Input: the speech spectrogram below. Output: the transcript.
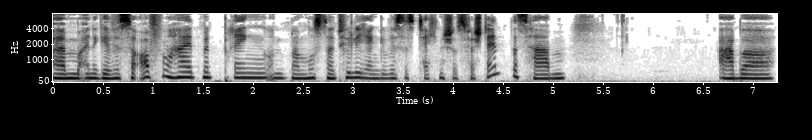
ähm, eine gewisse Offenheit mitbringen und man muss natürlich ein gewisses technisches Verständnis haben. Aber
